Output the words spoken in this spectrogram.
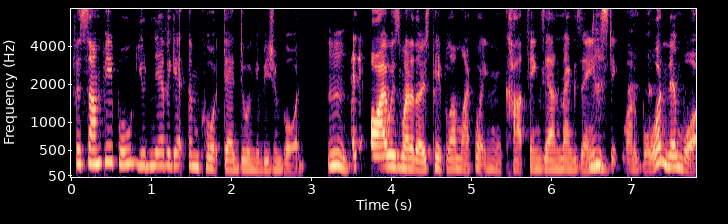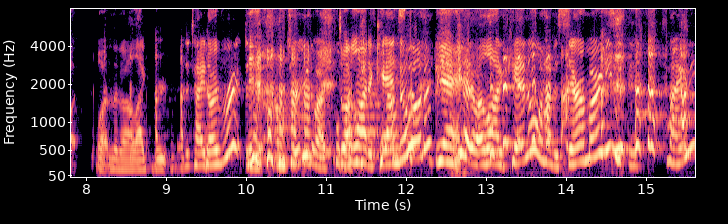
for some people, you'd never get them caught dead doing a vision board. Mm. And I was one of those people. I'm like, what? You're gonna cut things out of magazines, stick them on a board, and then what? What? And then I like meditate over it. Does it come true? Do I put do I light a candle? On it? Yeah. Yeah. Do I light a candle or have a ceremony with painting?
